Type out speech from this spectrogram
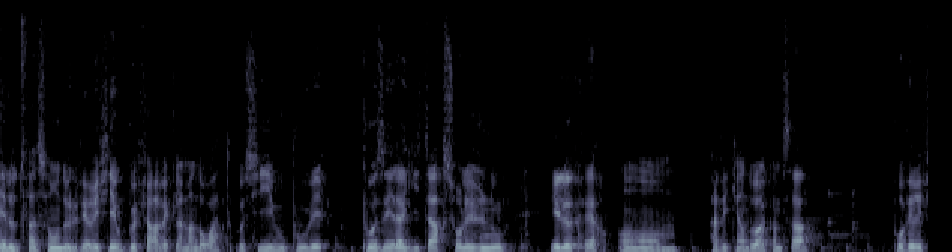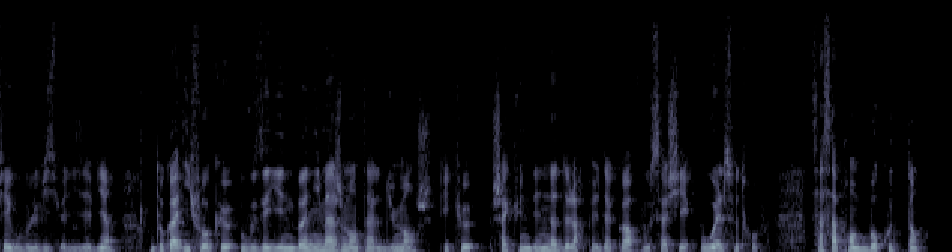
Il y a d'autres façons de le vérifier, vous pouvez faire avec la main droite aussi, vous pouvez poser la guitare sur les genoux et le faire avec un doigt comme ça, pour vérifier que vous le visualisez bien. En tout cas, il faut que vous ayez une bonne image mentale du manche et que chacune des notes de l'arpège d'accord, vous sachiez où elle se trouve. Ça, ça prend beaucoup de temps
